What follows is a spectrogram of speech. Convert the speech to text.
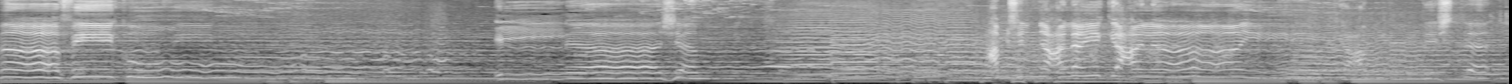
ما فيكون إلا جنبي عم جن عليك عليك عم بشتاق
